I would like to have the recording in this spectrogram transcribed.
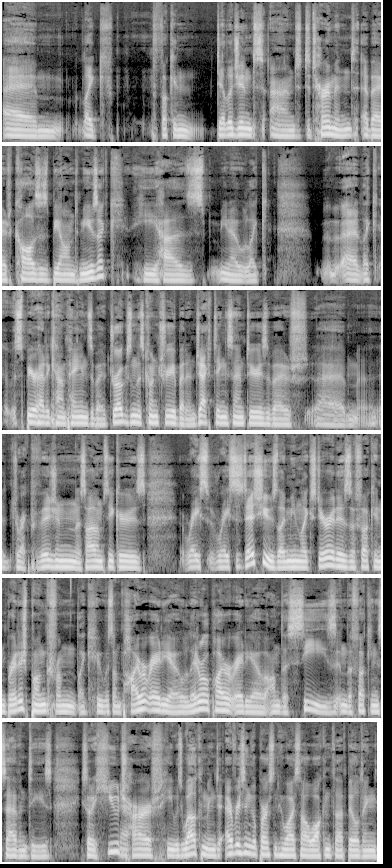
um, like, fucking diligent and determined about causes beyond music. He has, you know, like, uh, like spearheaded campaigns about drugs in this country, about injecting centres, about um, direct provision, asylum seekers, race racist issues. I mean, like Stuart is a fucking British punk from like who was on pirate radio, literal pirate radio on the seas in the fucking seventies. He's got a huge yeah. heart. He was welcoming to every single person who I saw walk into that building,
